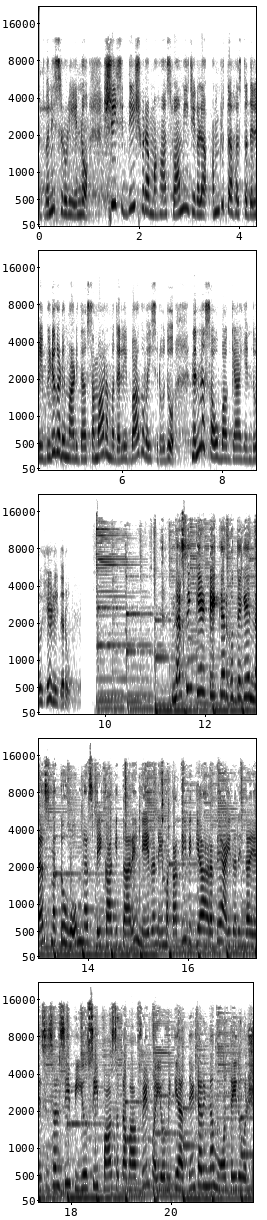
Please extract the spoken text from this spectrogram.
ಧ್ವನಿ ಸುರುಳಿಯನ್ನು ಶ್ರೀ ಸಿದ್ದೇಶ್ವರ ಮಹಾಸ್ವಾಮೀಜಿಗಳ ಅಮೃತ ಹಸ್ತದಲ್ಲಿ ಬಿಡುಗಡೆ ಮಾಡಿದ ಸಮಾರಂಭದಲ್ಲಿ ಭಾಗವಹಿಸಿರುವುದು ನನ್ನ ಸೌಭಾಗ್ಯ ಎಂದು ಹೇಳಿದರು. ನರ್ಸಿಂಗ್ ಕೇರ್ ಟೇಕರ್ ಹುದ್ದೆಗೆ ನರ್ಸ್ ಮತ್ತು ಹೋಮ್ ನರ್ಸ್ ಬೇಕಾಗಿದ್ದಾರೆ. ನೇರ ನೇಮಕಾತಿ, ವಿದ್ಯಾರ್ಹತೆ ಐದರಿಂದ ಎಸ್ಎಸ್ಎಲ್ಸಿ, ಪಿಯುಸಿ, ಪಾಸ್ ಅಥವಾ ಫೇಲ್ ವಯೋಮಿತಿ ಹದಿನೆಂಟರಿಂದ ಮೂವತ್ತೈದು ವರ್ಷ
